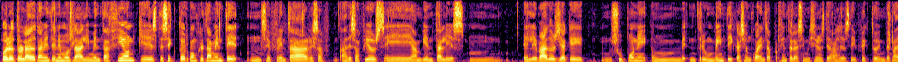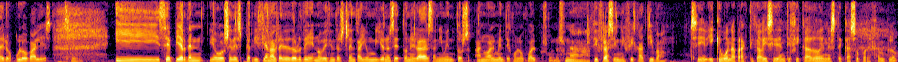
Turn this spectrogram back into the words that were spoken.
Por otro lado, también tenemos la alimentación, que este sector concretamente mm, se enfrenta a, desafíos eh, ambientales mm, elevados, ya que mm, supone entre un 20 y casi un 40% de las emisiones de gases de efecto invernadero globales. Y se pierden o se desperdician alrededor de 931 millones de toneladas de alimentos anualmente, con lo cual pues, bueno, es una cifra significativa. Sí, ¿y qué buena práctica habéis identificado en este caso, por ejemplo?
